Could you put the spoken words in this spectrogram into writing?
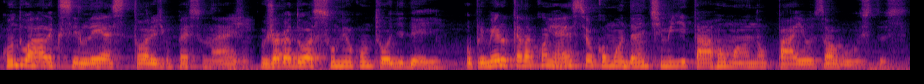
Quando Alex lê a história de um personagem, o jogador assume o controle dele. O primeiro que ela conhece é o comandante militar romano Paius Augustus.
